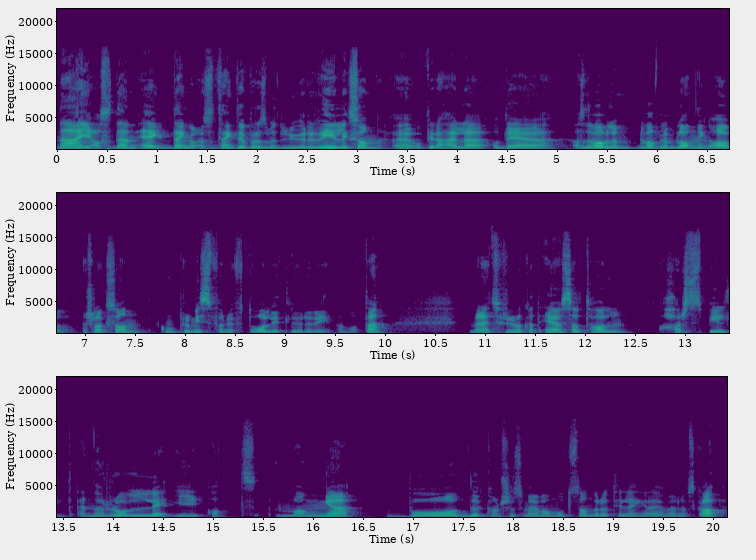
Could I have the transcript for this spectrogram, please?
Nei, altså den, jeg, den, gangen så tenkte jeg på det som et lureri, liksom. Uh, oppi det hele. Og det Altså, det var, en, det var, vel en, blanding av en slags sånn kompromissfornuft og litt lureri, på en måte. Men jeg tror nok at EØS-avtalen har spilt en rolle i at mange, både kanskje som jeg var motstander og tilhenger av medlemskap,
